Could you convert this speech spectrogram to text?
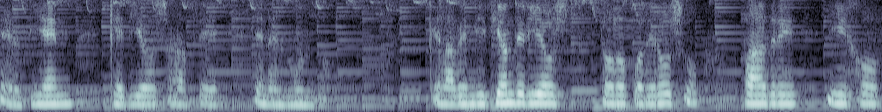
el bien que Dios hace en el mundo. Que la bendición de Dios Todopoderoso, Padre, Hijo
